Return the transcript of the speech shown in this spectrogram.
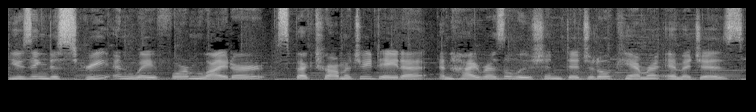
Using discrete and waveform LiDAR, spectrometry data, and high resolution digital camera images,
